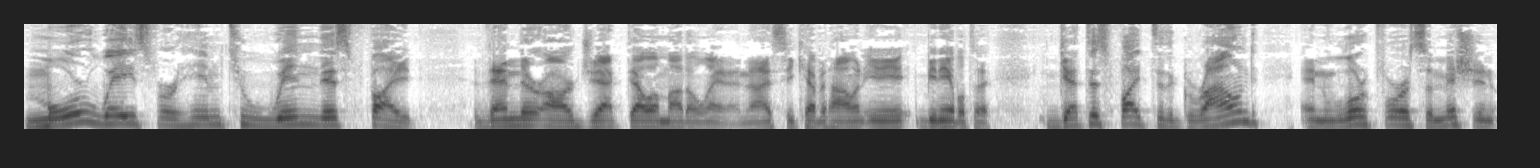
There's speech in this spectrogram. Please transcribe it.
more ways for him to win this fight than there are Jack Della Maddalena. And I see Kevin Holland being able to get this fight to the ground and work for a submission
